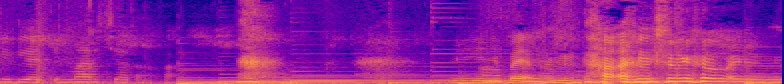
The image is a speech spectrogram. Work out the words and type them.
Diliatin Marsha kakak Nih, ini banyak permintaan. Ini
